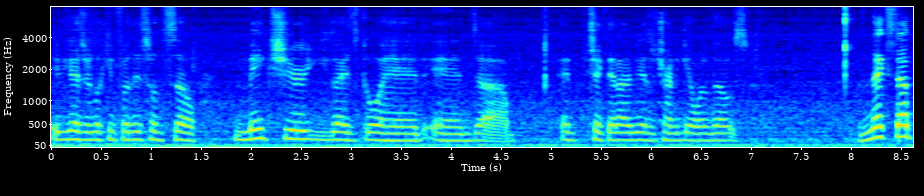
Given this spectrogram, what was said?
if you guys are looking for this one. So make sure you guys go ahead and uh, and check that out if you guys are trying to get one of those. Next up,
